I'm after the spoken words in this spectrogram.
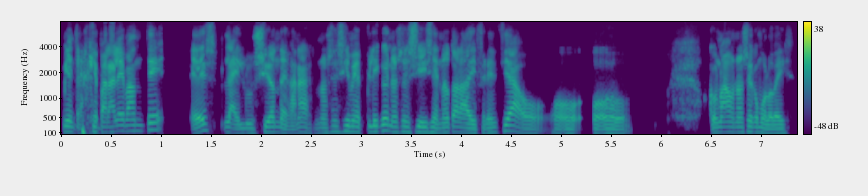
Mientras que para Levante es la ilusión de ganar. No sé si me explico y no sé si se nota la diferencia o, o, no sé cómo lo veis.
